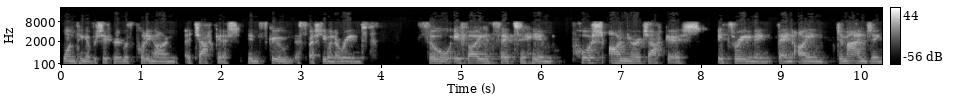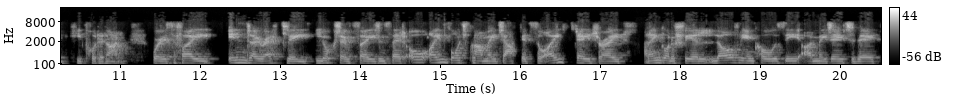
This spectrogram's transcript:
one thing in particular was putting on a jacket in school, especially when it rained. So if I had said to him, put on your jacket, it's raining, then I'm demanding he put it on. Whereas if I indirectly looked outside and said, oh, I'm going to put on my jacket so I stay dry and I'm going to feel lovely and cozy on my day to day,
